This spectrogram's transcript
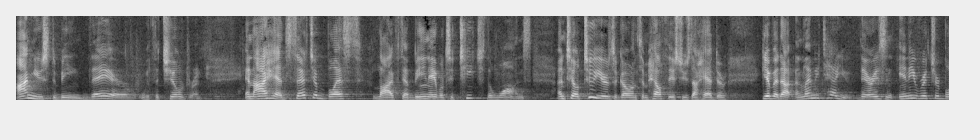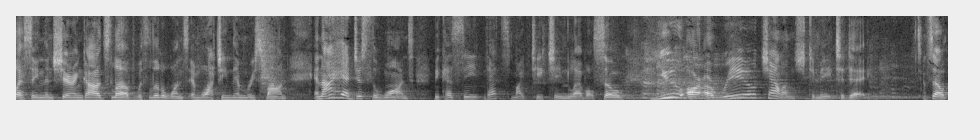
I'm used to being there with the children. And I had such a blessed life that being able to teach the ones until two years ago, and some health issues, I had to give it up. And let me tell you, there isn't any richer blessing than sharing God's love with little ones and watching them respond. And I had just the ones because, see, that's my teaching level. So you are a real challenge to me today. So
